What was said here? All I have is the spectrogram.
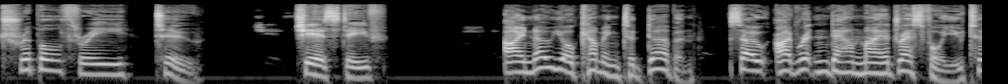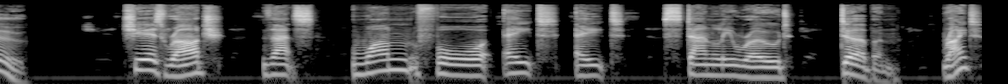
triple three two. Cheers, Steve. I know you're coming to Durban, so I've written down my address for you too. Cheers, Raj. That's one four eight eight Stanley Road, Durban, right?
